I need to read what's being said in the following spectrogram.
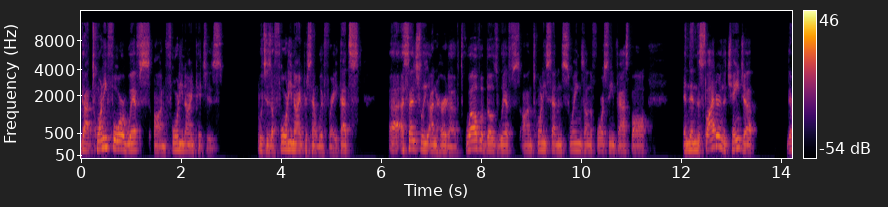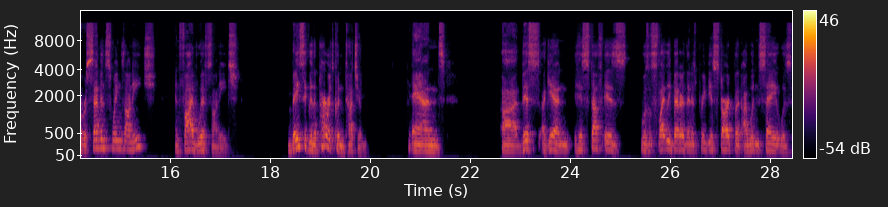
got 24 whiffs on 49 pitches, which is a 49% whiff rate. That's uh, essentially unheard of. 12 of those whiffs on 27 swings on the four seam fastball. And then the slider and the changeup, there were seven swings on each and five whiffs on each. Basically, the Pirates couldn't touch him. And uh, this, again, his stuff is was slightly better than his previous start, but I wouldn't say it was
